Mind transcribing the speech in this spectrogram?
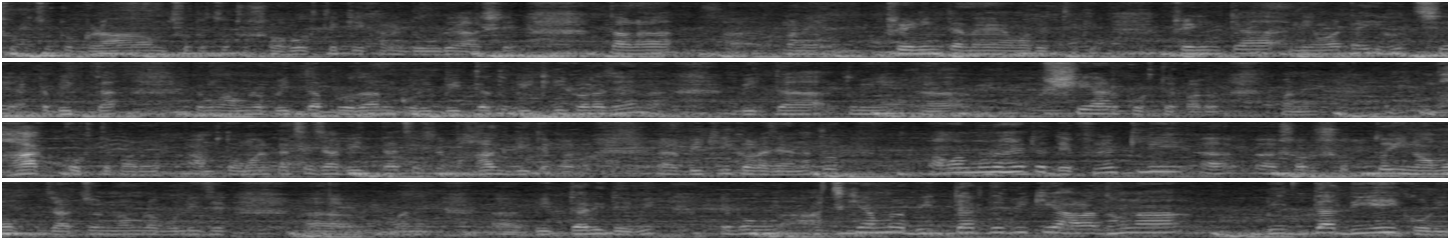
ছোট ছোট গ্রাম, ছোট ছোট শহর থেকে এখানে দৌড়ে আসে, তারা মানে ট্রেনিংটা নেয় আমাদের থেকে। ট্রেনিংটা নেওয়াটাই হচ্ছে একটা বিদ্যা এবং আমরা বিদ্যা প্রদান করি। বিদ্যা তো বিক্রি করা যায় না। বিদ্যা তুমি শেয়ার করতে পারো মানে ভাগ করতে পারো। তোমার কাছে যা বিদ্যা আছে সেটা ভাগ দিতে পারো। বিক্রি করা যায় না। তো আমার মনে হয় এটা ডেফিনেটলি সত্যই নম যার জন্য আমরা বলি যে মানে বিদ্যারই দেবী। এবং আজকে আমরা বিদ্যার দেবীকে আরাধনা বিদ্যা দিয়েই করি।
